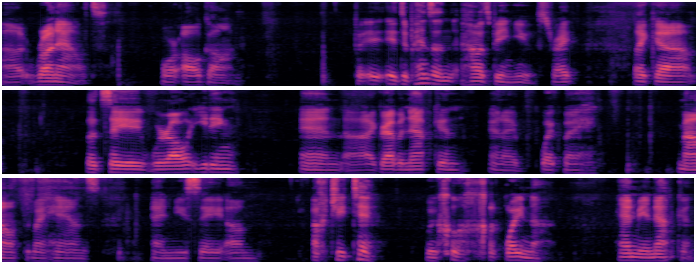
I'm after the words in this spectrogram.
uh, run out or all gone. But it, it depends on how it's being used, right? Like, uh, let's say we're all eating and uh, I grab a napkin and I wipe my mouth and my hands, and you say, um, hand me a napkin.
